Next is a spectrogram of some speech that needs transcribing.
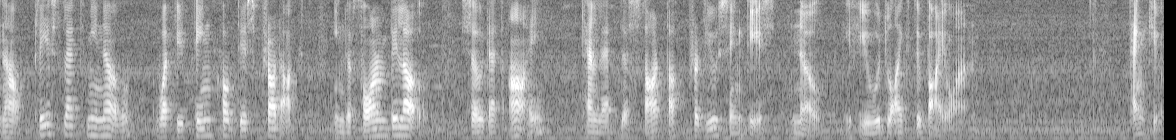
Now, please let me know what you think of this product in the form below so that I can let the startup producing this know if you would like to buy one. Thank you.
